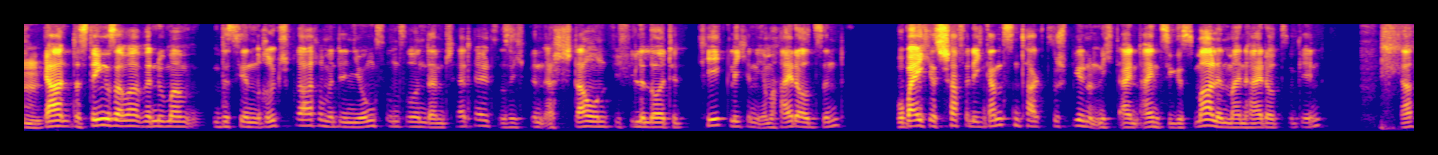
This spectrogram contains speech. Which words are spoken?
Hm. Ja, das Ding ist aber, wenn du mal ein bisschen Rücksprache mit den Jungs und so in deinem Chat hältst, also ich bin erstaunt, wie viele Leute täglich in ihrem Hideout sind. Wobei ich es schaffe, den ganzen Tag zu spielen und nicht ein einziges Mal in mein Hideout zu gehen. Ja.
